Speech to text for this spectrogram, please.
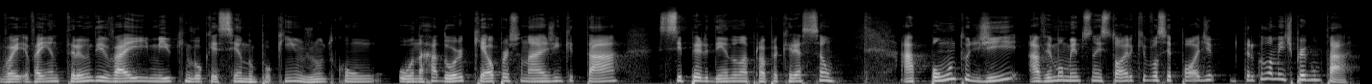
vai, vai entrando e vai meio que enlouquecendo um pouquinho junto com o narrador, que é o personagem que está se perdendo na própria criação. A ponto de haver momentos na história que você pode tranquilamente perguntar:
